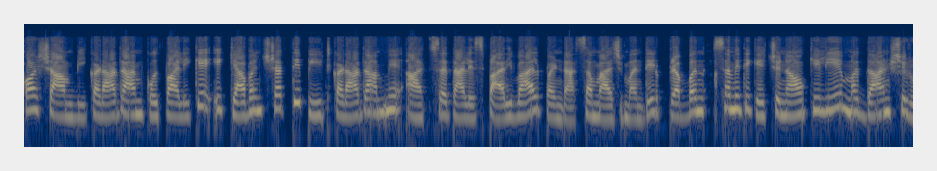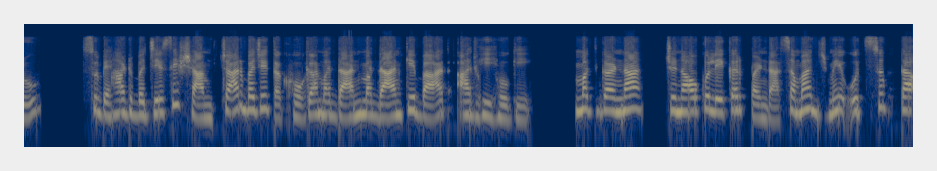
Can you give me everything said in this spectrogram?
कौशाम्बी कड़ादाम कोतवाली के इक्यावन शक्तिपीठ कड़ादाम में आज सैतालीस पारिवाल पंडा समाज मंदिर प्रबंध समिति के चुनाव के लिए मतदान शुरू। सुबह आठ बजे से शाम चार बजे तक होगा मतदान। मतदान के बाद आज ही होगी मतगणना। चुनाव को लेकर पंडा समाज में उत्सुकता।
